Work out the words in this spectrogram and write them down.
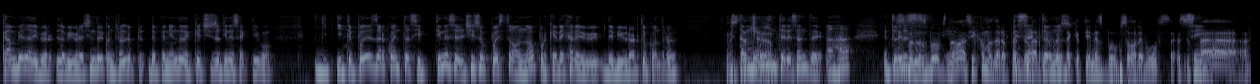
cambia la, vibra- la vibración del control dep- dependiendo de qué hechizo tienes activo. Y, y te puedes dar cuenta si tienes el hechizo puesto o no, porque deja de, vi- de vibrar tu control. Está, muy chido. interesante. Ajá. Entonces, sí, pues los boobs, ¿no? Así como de repente Exacto, darte cuenta los- que tienes boobs o de boobs. Eso Sí. está.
